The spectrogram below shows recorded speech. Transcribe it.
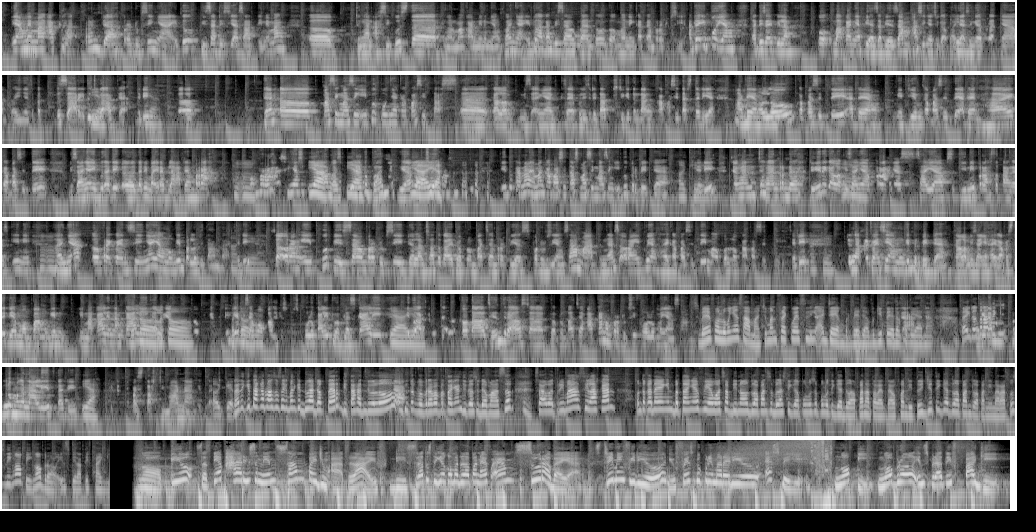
Yang memang agak rendah produksinya itu bisa disiasati. Memang eh, dengan asi booster, dengan makan minum yang banyak itu akan bisa membantu untuk meningkatkan produksi. Ada ibu yang tadi saya bilang kok makannya biasa-biasa, asinya juga banyak yeah. sehingga beratnya bayinya cepat besar itu yeah. juga ada. Jadi yeah. Iya. uh, dan eh, masing-masing uh, ibu punya kapasitas. Uh, kalau misalnya saya boleh cerita sedikit tentang kapasitas tadi ya, mm-hmm. ada yang low capacity, ada yang medium capacity, ada yang high capacity. Misalnya ibu tadi uh, tadi Mbak Ira bilang ada yang merah Mm-mm. kok rahasinya yeah, tetangga yeah. itu banyak ya. Yeah, Kalau yeah. itu karena memang kapasitas masing-masing ibu berbeda. Okay. Jadi jangan jangan rendah diri kalau misalnya mm. perahnya saya segini, perah tetangga segini, Mm-mm. hanya uh, frekuensinya yang mungkin perlu ditambah. Okay. Jadi seorang ibu bisa memproduksi dalam satu kali 24 jam produksi, produksi yang sama dengan seorang ibu yang high capacity maupun low capacity. Jadi okay. dengan frekuensi yang mungkin berbeda. Kalau misalnya high capacity dia memompa mungkin lima kali, enam kali. Betul, kalau betul. yang Betul. dia bisa mau 10 kali 12 kali ya, itu ya. akan total jenderal secara 24 jam akan memproduksi volume yang sama. Sebenarnya volumenya sama, cuman frekuensinya aja yang berbeda begitu ya Dokter Diana. Baik Dokter kita nanti perlu mengenali itu tadi. Iya kapasitas di mana gitu. Oke, nanti kita akan masuk segmen kedua dokter, ditahan dulu ya. untuk beberapa pertanyaan juga sudah masuk. Sahabat Prima, silahkan untuk Anda yang ingin bertanya via WhatsApp di 0811 30 10 38 atau line telepon di 7388500 di Ngopi Ngobrol Inspiratif Pagi. Ngopi yuk setiap hari Senin sampai Jumat live di 103,8 FM Surabaya. Streaming video di Facebook Prima Radio SBY. Ngopi, ngobrol inspiratif pagi.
